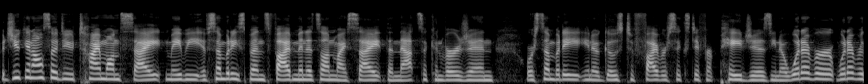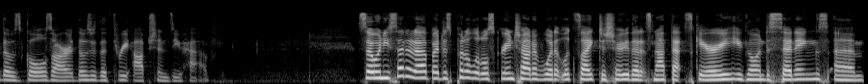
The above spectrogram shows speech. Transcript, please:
But you can also do time on site. Maybe if somebody spends five minutes on my site, then that's a conversion. Or somebody, you know, goes to five or six different pages. You know, whatever whatever those goals are, those are the three options you have. So when you set it up, I just put a little screenshot of what it looks like to show you that it's not that scary. You go into settings, um,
